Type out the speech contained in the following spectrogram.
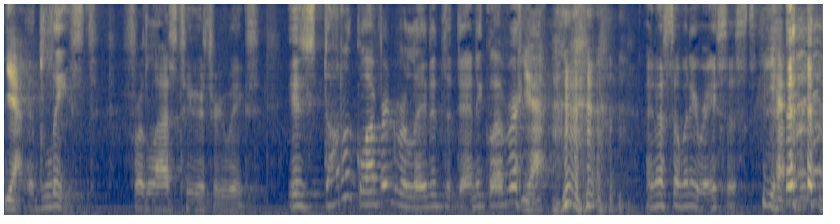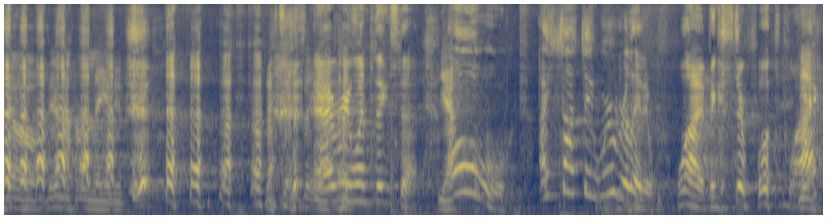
Yeah. At least for the last two or three weeks. Is Donald Glover related to Danny Glover? Yeah. I know so many racists. Yeah, no, they're not related. That's, that's- yeah, Everyone thinks that. Yeah. Oh, I thought they were related. Why? Because they're both black?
